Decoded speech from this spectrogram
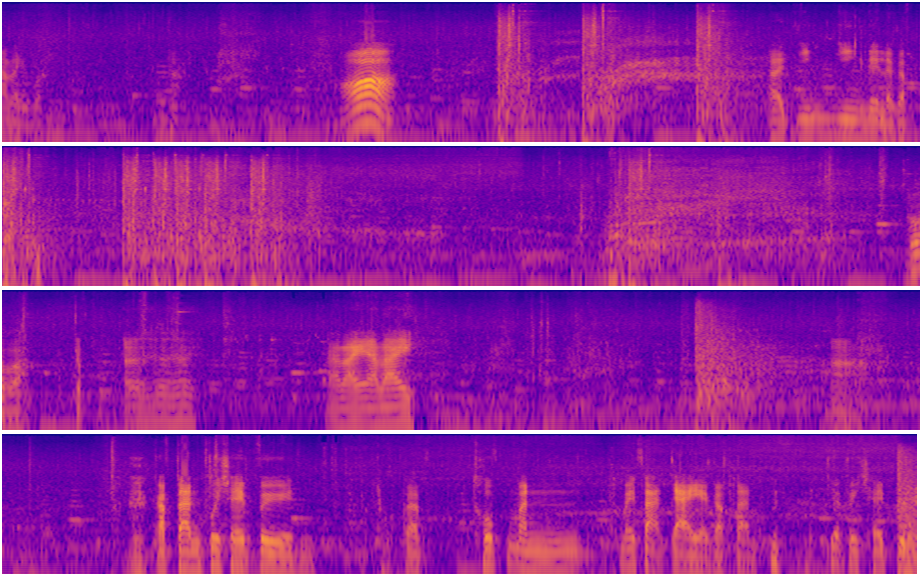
ะไรวะอ๋ออะยิงยิงเลยเหรอครับแต่เอาวะกับเอ้ยเอะไรอะไรกัปตันผู้ใช้ปืน แบบทุบมันไม่สะใจอะกัปตันเทียบไปใช้ปืน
